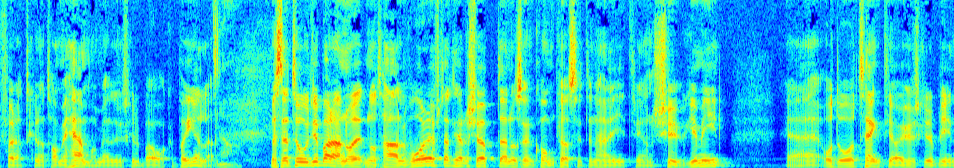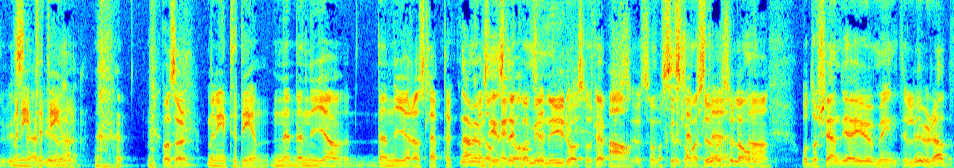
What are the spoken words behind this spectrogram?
För att kunna ta mig hem om jag nu skulle bara åka på elen. Men sen tog det bara något, något halvår efter att jag hade köpt den. Och sen kom plötsligt den här i3 20 mil. Eh, och då tänkte jag hur skulle det bli när vi Men inte säljer den din. Vad sa du? Men inte din. Den, nya, den nya de släppte. Nej men precis, det kom ju en ny då som, släpptes, Ja, som skulle komma släpps dubbelt så lång. ja. Och då kände jag ju mig inte lurad.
